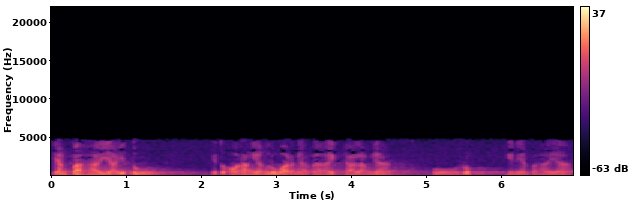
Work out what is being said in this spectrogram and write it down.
Yang bahaya itu itu orang yang luarnya baik, dalamnya buruk. Ini yang bahaya.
